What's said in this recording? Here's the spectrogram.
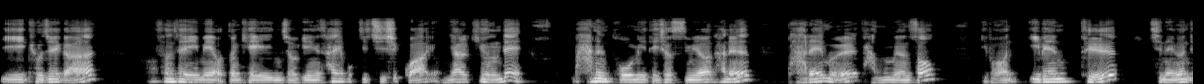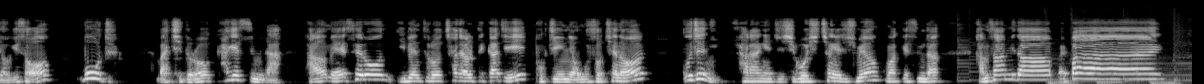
이 교재가 선생님의 어떤 개인적인 사회복지 지식과 역량을 키우는데 많은 도움이 되셨으면 하는 바램을 담으면서 이번 이벤트 진행은 여기서 모두 마치도록 하겠습니다. 다음에 새로운 이벤트로 찾아올 때까지 복지인 연구소 채널 꾸준히 사랑해 주시고 시청해 주시면 고맙겠습니다. 감사합니다. 빠이빠이.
